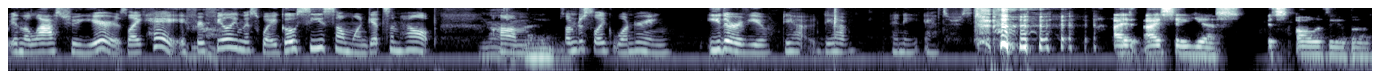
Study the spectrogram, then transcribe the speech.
in the last few years like hey if you're Yeah. feeling this way go see someone get some help Yeah. um so I'm just like wondering, either of you, do you have do you have any answers? I I say yes. It's all of the above.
